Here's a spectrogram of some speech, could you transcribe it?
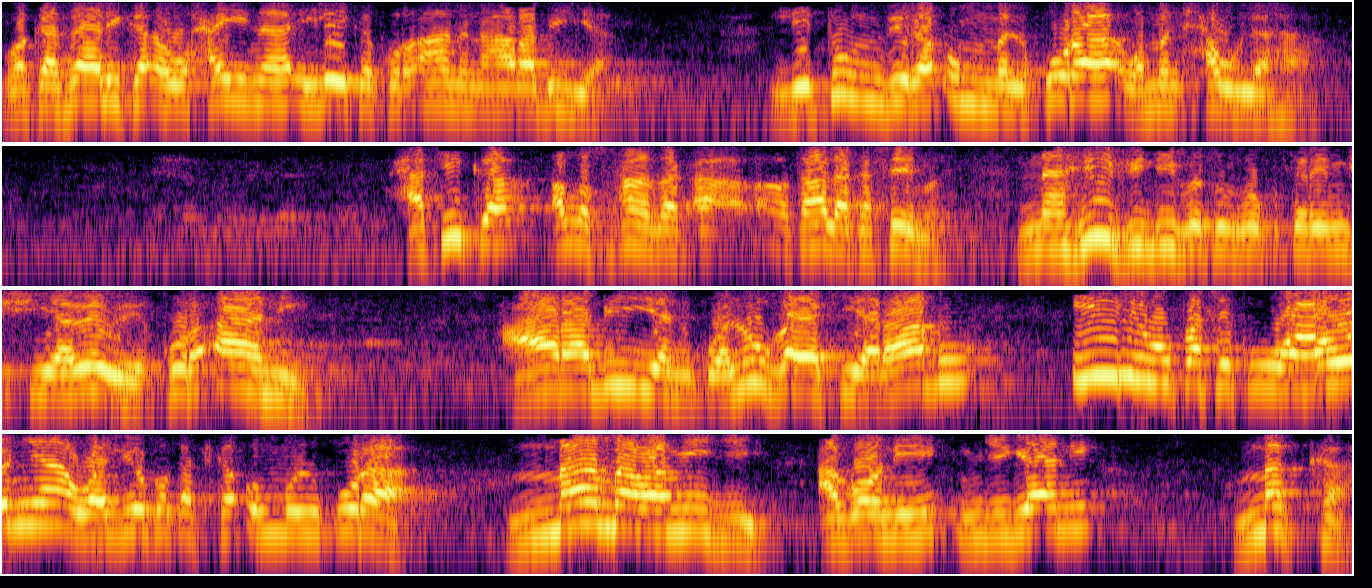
wakadhalika auhaina ilayka qur'anan arabiyya litunzira umma alqura wa man hawlaha hakika Allah subhanahu wa ta'ala akasema na hivi ndivyo tulivyokuteremshia wewe Qur'ani Arabian kwa lugha ya Kiarabu ili upate kuwaonya walioko katika umul qura mama wa miji ambao ni mji gani? Maka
